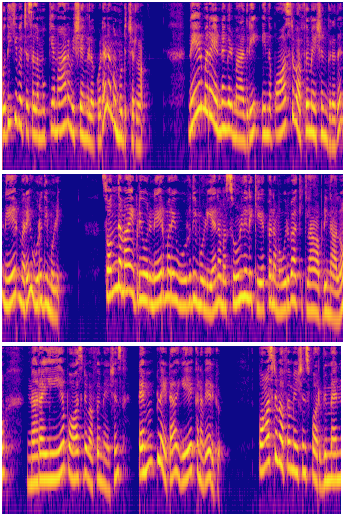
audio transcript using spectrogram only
ஒதுக்கி வச்ச சில முக்கியமான விஷயங்களை கூட நம்ம முடிச்சிடலாம். நேர்மறை எண்ணங்கள் மாதிரி இந்த பாசிட்டிவ் அஃபர்மேஷனுங்கிறது நேர்மறை உறுதிமொழி. சொந்தமாக இப்படி ஒரு நேர்மறை உறுதிமொழியை நம்ம சூழ்நிலைக்கு ஏற்ப நம்ம உருவாக்கிக்கலாம் அப்படின்னாலும் நிறைய பாசிட்டிவ் அஃபர்மேஷன்ஸ் டெம்ப்ளேட்டாக ஏற்கனவே இருக்குது positive affirmations for women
